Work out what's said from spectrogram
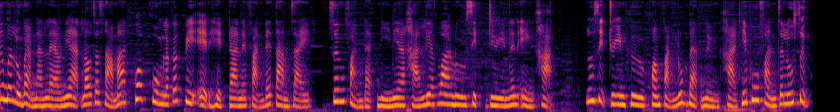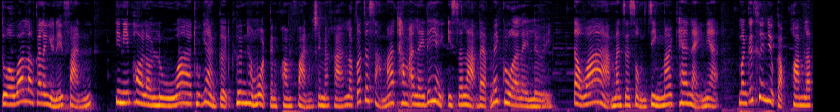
ซึ่งเมื่อรู้แบบนั้นแล้วเนี่ยเราจะสามารถควบคุมแล้วก็ครีเอทเหตุการณ์ในฝันได้ตามใจ ซึ่งฝันแบบนี้เนี่ยนะคะ เรียกว่า lucid dream นั่นเองค่ะ lucid dream คือความฝันรูปแบบหนึ่งค่ะ ที่ผู้ฝันจะรู้สึกตัวว่าเรากำลังอยู่ในฝัน ทีนี้พอเรารู้ว่าทุกอย่างเกิดขึ้นทั้งหมดเป็นความฝันใช่ไหมคะ เราก็จะสามารถทำอะไรได้อย่างอิสระแบบไม่กลัวอะไรเลย แต่ว่ามันจะสมจริงมากแค่ไหนเนี่ยมันก็ขึ้นอยู่กับความรับ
